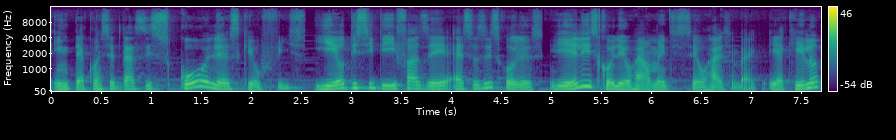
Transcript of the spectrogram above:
em decorrência das escolhas que eu fiz. E eu decidi fazer essas escolhas. E ele escolheu realmente ser o Heisenberg. E aquilo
